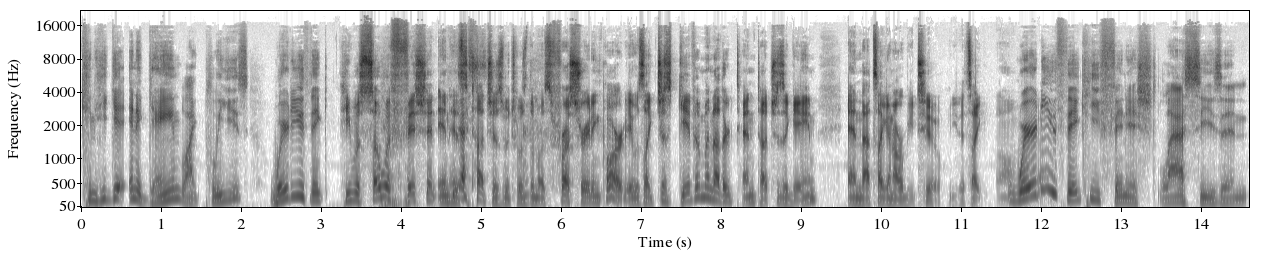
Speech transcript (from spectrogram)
can he get in a game? Like, please. Where do you think he was so efficient in his yes. touches, which was the most frustrating part? It was like just give him another ten touches a game, and that's like an RB two. It's like oh where do you think he finished last season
